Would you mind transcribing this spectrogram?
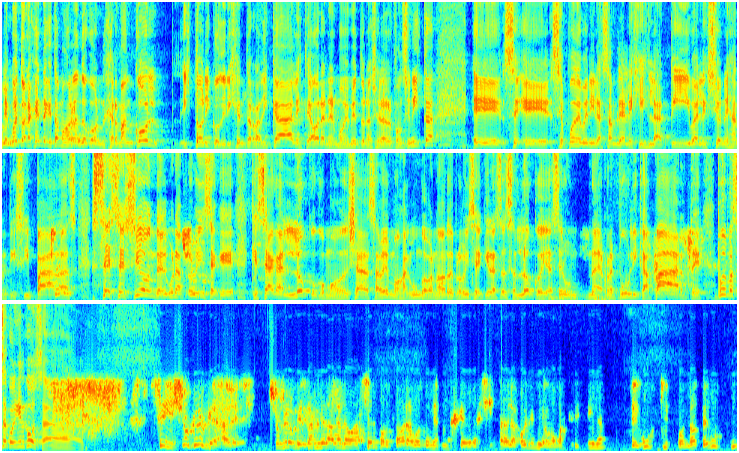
Le cuento a la gente que estamos hablando con Germán Col, histórico dirigente radical, este ahora en el Movimiento Nacional Alfonsinista. Eh, se, eh, se puede venir asamblea legislativa, elecciones anticipadas, secesión de alguna provincia que, que se haga loco, como ya sabemos, algún gobernador de provincia que quiera hacerse loco y hacer un- una república aparte. Puede pasar cualquier cosa. Sí, yo creo que, a ver, yo creo que tan grave no va a ser porque ahora vos tenés una geografista de la política como es Cristina, te guste o no te guste,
